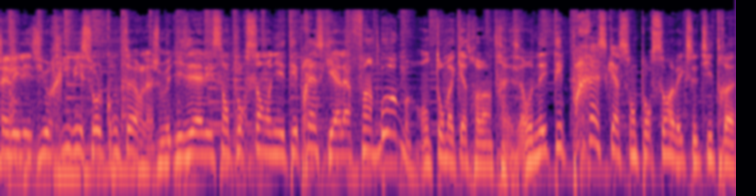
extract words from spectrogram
J'avais les yeux rivés sur le compteur là. Je me disais allez 100%, on y était presque et à la fin, boum, on tombe à 93. On était presque à 100% avec ce titre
